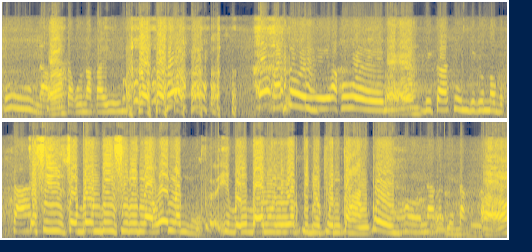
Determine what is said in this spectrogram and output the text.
oo, nakita Ah? ko na kayo. eh, eh, ako eh, Oo. uh kaso hindi ko mabuksan. Kasi sobrang busy rin ako. Nag, iba-iba ang lugar pinupuntahan ko, eh. Oo, nakikita ko. Oo,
